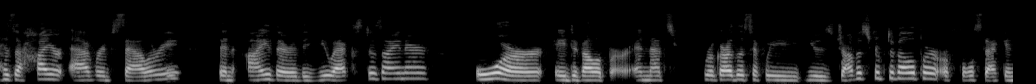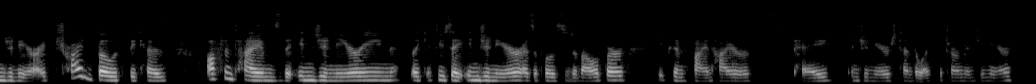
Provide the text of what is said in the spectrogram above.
has a higher average salary than either the UX designer or a developer and that's regardless if we use JavaScript developer or full stack engineer. I tried both because oftentimes the engineering, like if you say engineer as opposed to developer, you can find higher pay. Engineers tend to like the term engineer.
